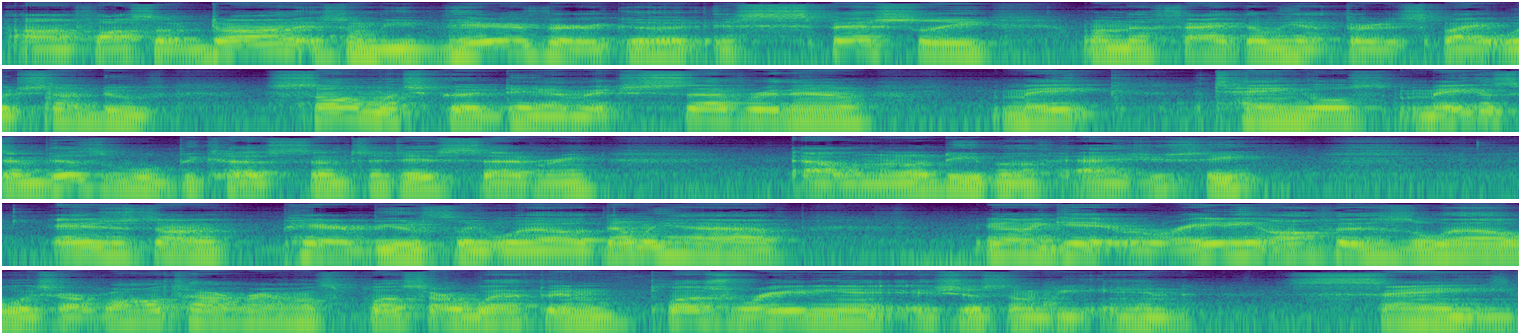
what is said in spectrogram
Um, Facet of Dawn is going to be very, very good, especially on the fact that we have Threaded Spike, which is going to do so much good damage. Sever them, make tangles, make us invisible because since it is severing elemental debuff, as you see, and it's just gonna pair beautifully well. Then we have we're gonna get radiant off of this as well, which are volatile rounds plus our weapon plus radiant. It's just gonna be insane.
